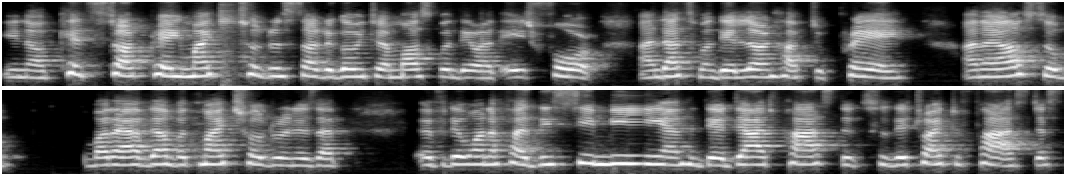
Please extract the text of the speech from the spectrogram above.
you know kids start praying my children started going to a mosque when they were at age four and that's when they learn how to pray and i also what i have done with my children is that if they want to fast they see me and their dad fasted so they try to fast just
